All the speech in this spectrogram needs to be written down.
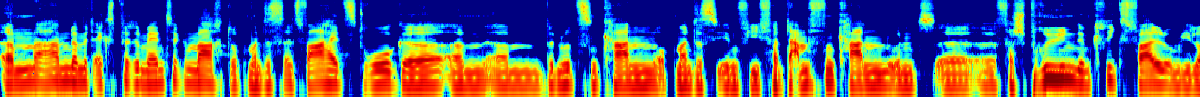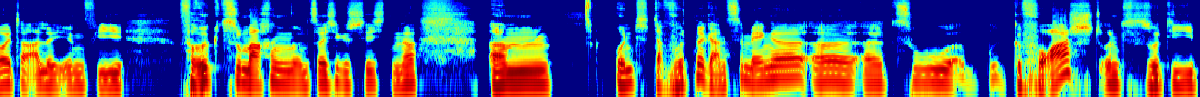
ähm, haben damit Experimente gemacht, ob man das als Wahrheitsdroge ähm, ähm, benutzen kann, ob man das irgendwie verdampfen kann und äh, versprühen im Kriegsfall, um die Leute alle irgendwie verrückt zu machen und solche Geschichten. Ne? Ähm, und da wurde eine ganze Menge äh, äh, zu geforscht und so die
